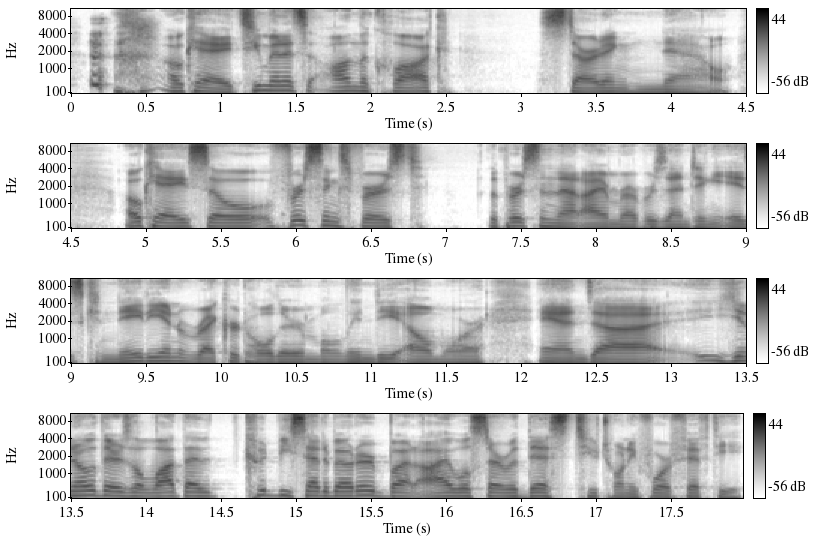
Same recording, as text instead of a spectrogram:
okay, two minutes on the clock starting now. Okay, so first things first. The person that I am representing is Canadian record holder Malindi Elmore. And, uh, you know, there's a lot that could be said about her, but I will start with this 224.50.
